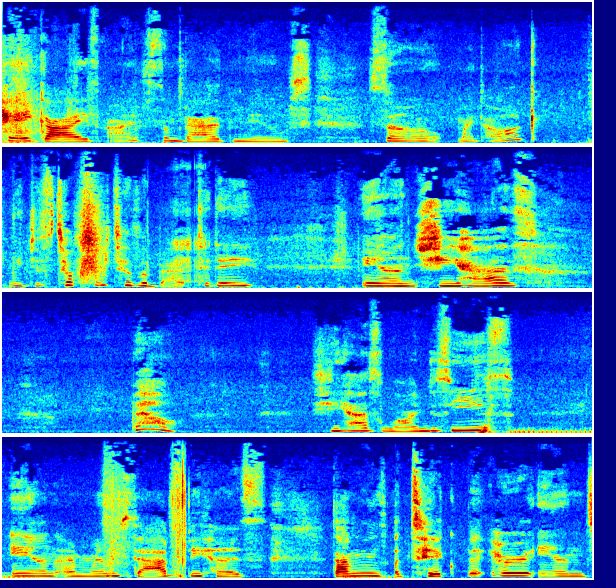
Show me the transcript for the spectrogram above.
Hey guys, I have some bad news. So, my dog, we just took her to the vet today, and she has, well, she has Lyme disease, and I'm really sad because that means a tick bit her, and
